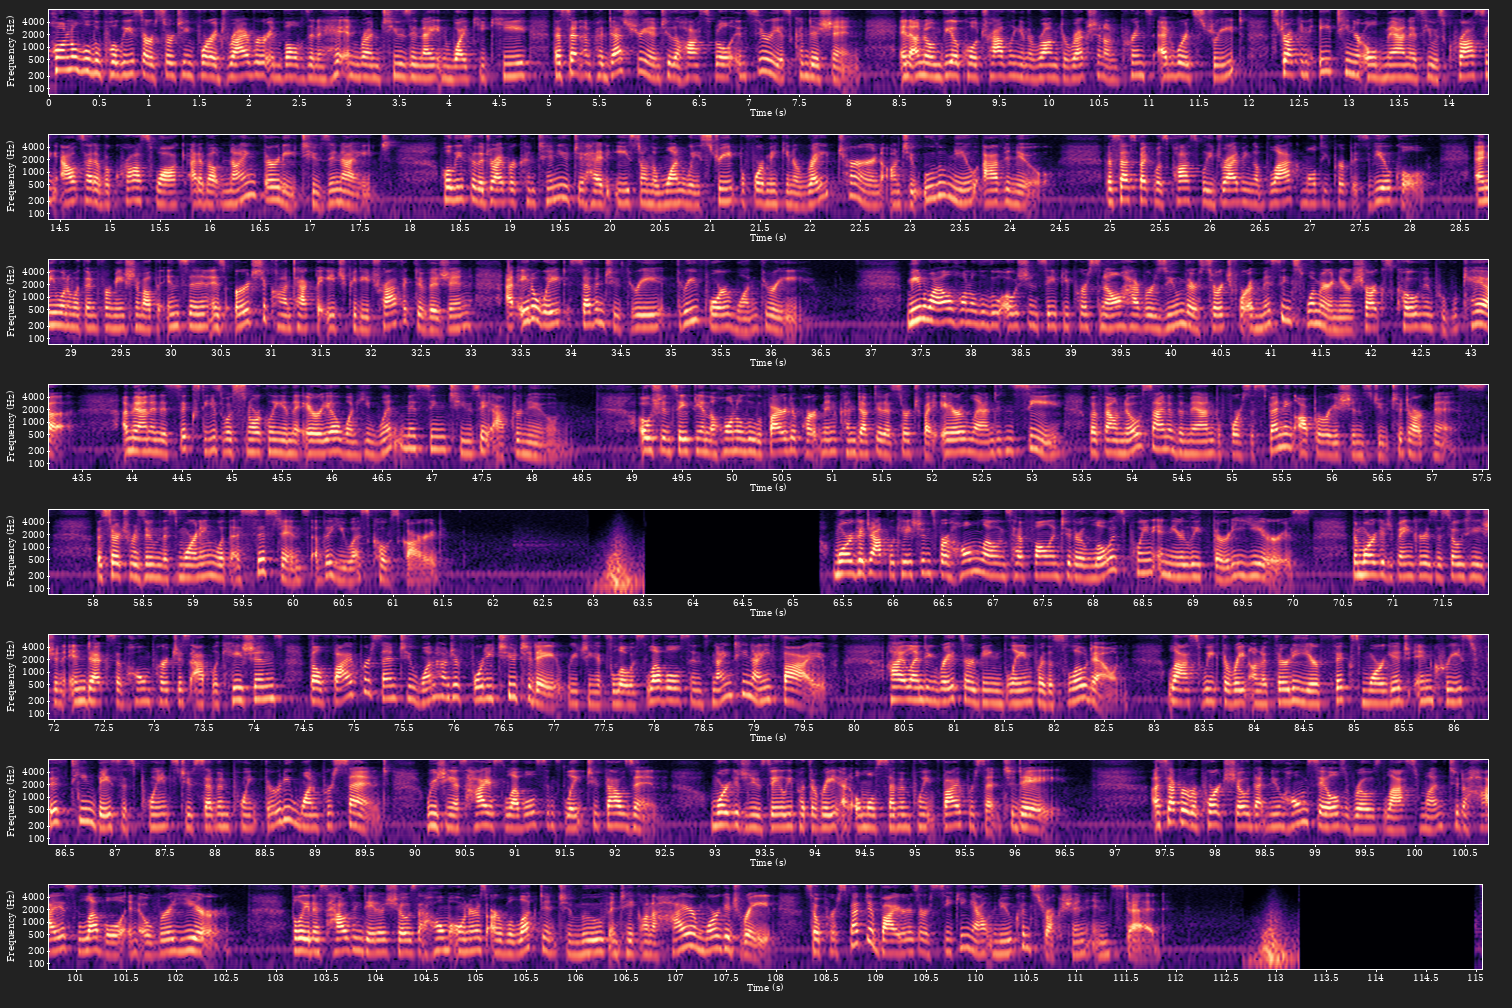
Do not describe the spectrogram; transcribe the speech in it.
Honolulu police are searching for a driver involved in a hit and run Tuesday night in Waikiki that sent a pedestrian to the hospital in serious condition. An unknown vehicle traveling in the wrong direction on Prince Edward Street struck an 18 year old man as he was crossing outside of a crosswalk at about 9:30 Tuesday night. Police said the driver continued to head east on the one way street before making a right turn onto Uluniu Avenue. The suspect was possibly driving a black multi-purpose vehicle. Anyone with information about the incident is urged to contact the HPD Traffic Division at 808 723 3413. Meanwhile, Honolulu Ocean Safety personnel have resumed their search for a missing swimmer near Sharks Cove in Pupukea. A man in his 60s was snorkeling in the area when he went missing Tuesday afternoon. Ocean Safety and the Honolulu Fire Department conducted a search by air, land, and sea, but found no sign of the man before suspending operations due to darkness. The search resumed this morning with the assistance of the U.S. Coast Guard. Mortgage applications for home loans have fallen to their lowest point in nearly 30 years. The Mortgage Bankers Association Index of Home Purchase Applications fell 5% to 142 today, reaching its lowest level since 1995. High lending rates are being blamed for the slowdown. Last week, the rate on a 30 year fixed mortgage increased 15 basis points to 7.31%, reaching its highest level since late 2000. Mortgage News Daily put the rate at almost 7.5% today. A separate report showed that new home sales rose last month to the highest level in over a year. The latest housing data shows that homeowners are reluctant to move and take on a higher mortgage rate, so prospective buyers are seeking out new construction instead.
